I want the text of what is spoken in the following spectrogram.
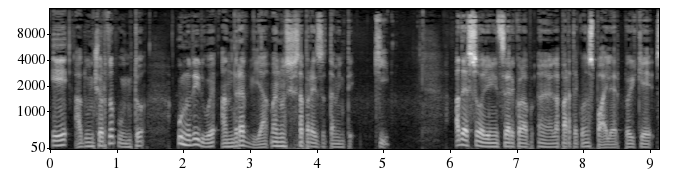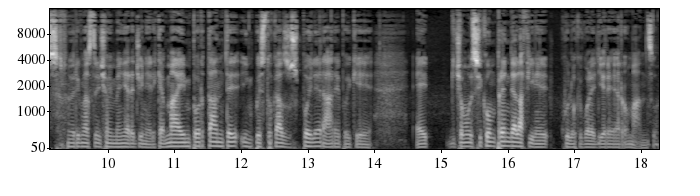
e ad un certo punto uno dei due andrà via, ma non si saprà esattamente chi. Adesso voglio iniziare con la, eh, la, parte con spoiler, poiché sono rimasto diciamo in maniera generica, ma è importante in questo caso spoilerare poiché è, diciamo, si comprende alla fine quello che vuole dire il romanzo.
